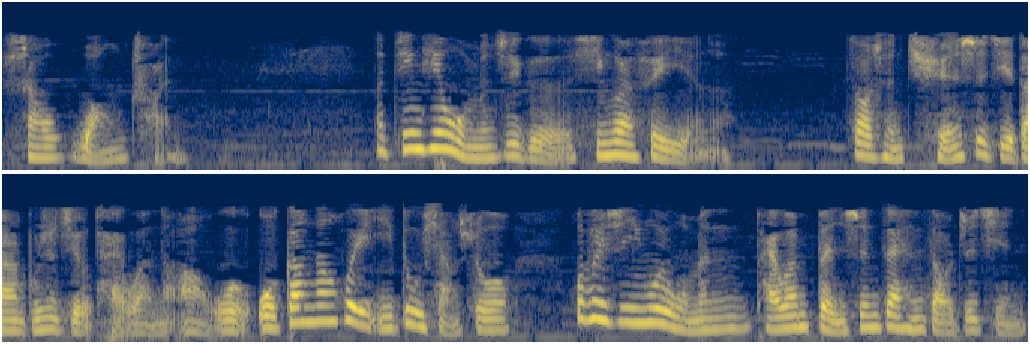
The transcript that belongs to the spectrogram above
烧王船。那今天我们这个新冠肺炎呢？造成全世界，当然不是只有台湾了啊！我我刚刚会一度想说，会不会是因为我们台湾本身在很早之前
